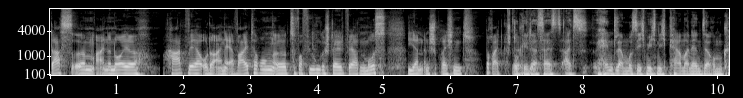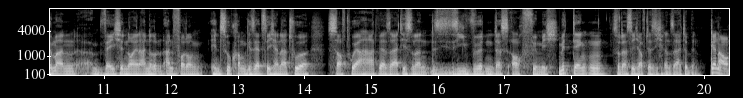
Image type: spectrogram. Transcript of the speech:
dass ähm, eine neue Hardware oder eine Erweiterung äh, zur Verfügung gestellt werden muss, die dann entsprechend bereitgestellt okay, wird. Das heißt, als Händler muss ich mich nicht permanent darum kümmern, welche neuen anderen Anforderungen hinzukommen, gesetzlicher Natur, Software, Hardware-seitig, sondern Sie würden das auch für mich mitdenken, sodass ich auf der sicheren Seite bin. Genau.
